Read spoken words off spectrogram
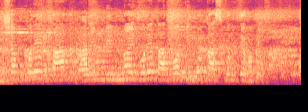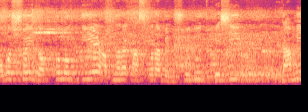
হিসাব করে তার আরেম নির্ণয় করে তারপর কিন্তু কাজ করতে হবে। অবশ্যই দক্ষ লোক দিয়ে আপনারা কাজ করাবেন। শুধু বেশি দামি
